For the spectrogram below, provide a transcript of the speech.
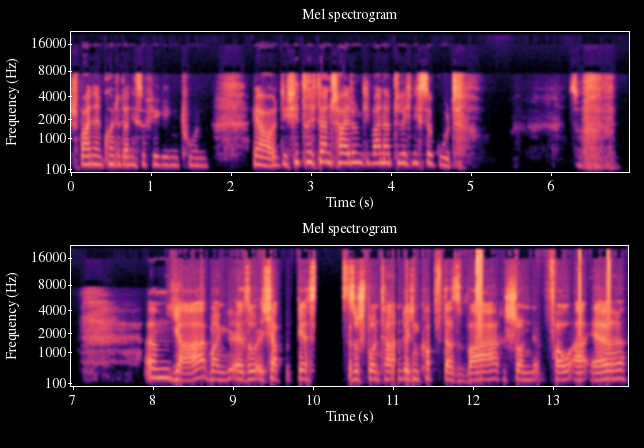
Spanien konnte da nicht so viel gegen tun. Ja, und die Schiedsrichterentscheidung, die war natürlich nicht so gut. So. Ähm, ja, man, also ich habe gestern so spontan durch den Kopf, das war schon VAR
